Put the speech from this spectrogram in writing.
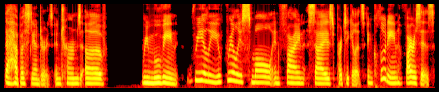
the HEPA standards in terms of removing really, really small and fine sized particulates, including viruses,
